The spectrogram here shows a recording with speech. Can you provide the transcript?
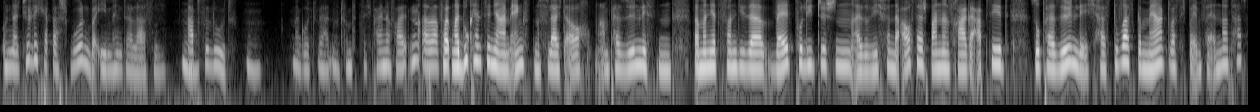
Und natürlich hat das Spuren bei ihm hinterlassen. Mhm. Absolut. Mhm. Na gut, wir hatten mit 50 keine Falten. Aber Volkmar, du kennst ihn ja am engsten, vielleicht auch am persönlichsten. Wenn man jetzt von dieser weltpolitischen, also wie ich finde, auch sehr spannenden Frage absieht, so persönlich, hast du was gemerkt, was sich bei ihm verändert hat?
